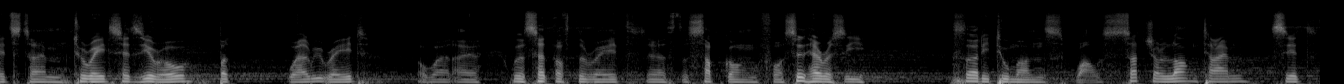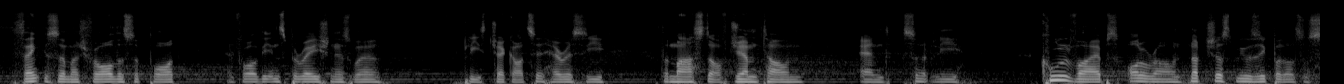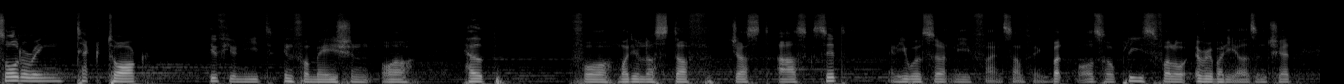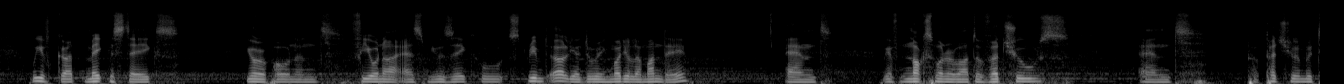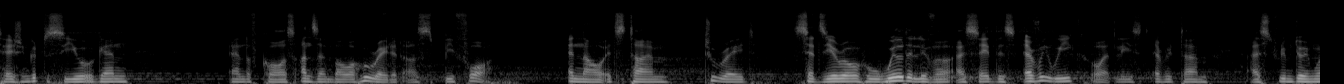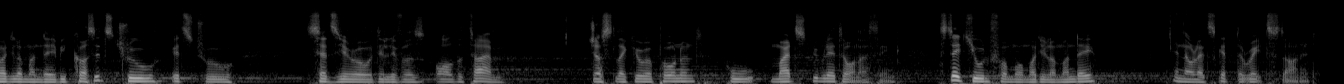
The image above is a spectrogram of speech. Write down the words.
It's time to raid set zero, but while we raid, or while I will set off the raid, there's the subgong for Sid Heresy. 32 months. Wow, such a long time, Sid. Thank you so much for all the support and for all the inspiration as well. Please check out Sid Heresy, the master of Jamtown, and certainly cool vibes all around, not just music but also soldering, tech talk. If you need information or help for modular stuff, just ask Sid and he will certainly find something. But also, please follow everybody else in chat. We've got Make Mistakes, your opponent, Fiona as Music, who streamed earlier during Modular Monday. And we have Nox Moderato Virtues and Perpetual Mutation. Good to see you again. And of course, Anselm Bauer, who raided us before. And now it's time to raid Set Zero, who will deliver. I say this every week, or at least every time I stream during Modular Monday, because it's true, it's true. Set Zero delivers all the time. Just like your opponent, who might stream later on, I think. Stay tuned for more Modular Monday. And now let's get the raid started.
